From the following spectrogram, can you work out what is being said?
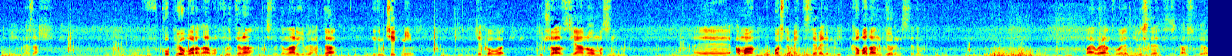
bir mezar. Kopuyor bu arada hava. Fırtına, çılgınlar gibi. Hatta dedim çekmeyeyim. Kekova 3 az ziyan olmasın. Ee, ama boş dönmek istemedim. Bir kabadan görün istedim. Bay bayan tuvalet girişte sizi karşılıyor.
